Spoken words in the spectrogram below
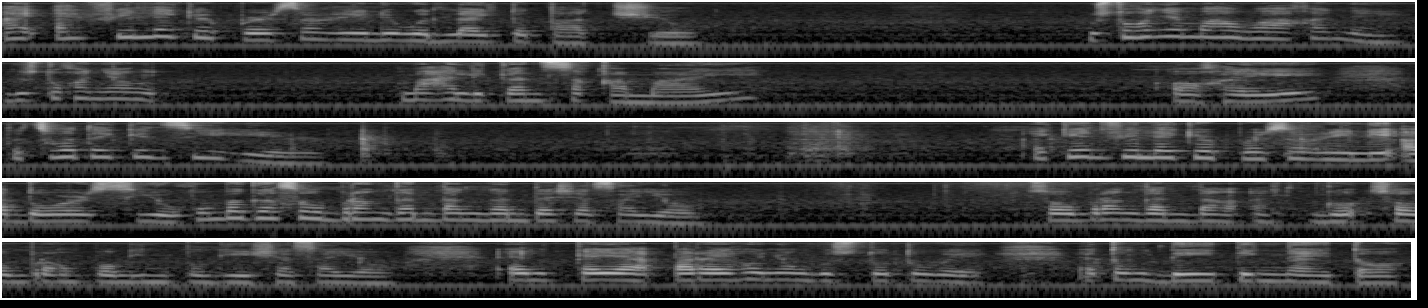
I, I feel like your person really would like to touch you. Gusto kanya mahawakan eh. Gusto kanyang mahalikan sa kamay. Okay? That's what I can see here. I can feel like your person really adores you. Kumbaga, sobrang gandang-ganda siya sa'yo. Sobrang gandang, sobrang poging-pogi siya sa'yo. And kaya, pareho niyong gusto to eh. Itong dating na ito.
